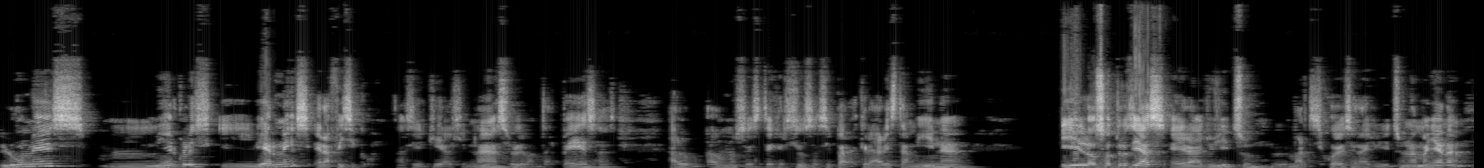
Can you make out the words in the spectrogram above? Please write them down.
lunes, miércoles y viernes era físico, así que ir al gimnasio, levantar pesas, al- algunos este, ejercicios así para crear estamina, y los otros días era jiu-jitsu. El martes y jueves era jiu-jitsu en la mañana,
